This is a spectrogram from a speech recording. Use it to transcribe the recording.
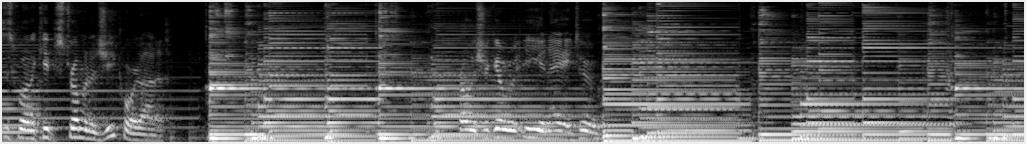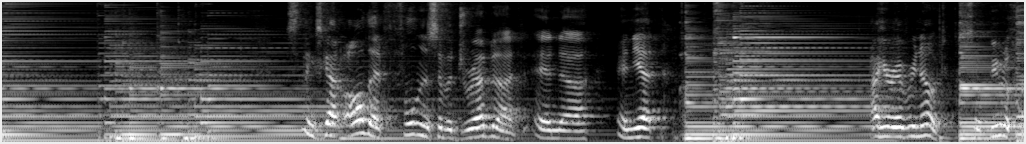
just want to keep strumming a G chord on it. Probably should go to E and A too. This thing's got all that fullness of a dreadnought, and uh, and yet I hear every note. So beautiful.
